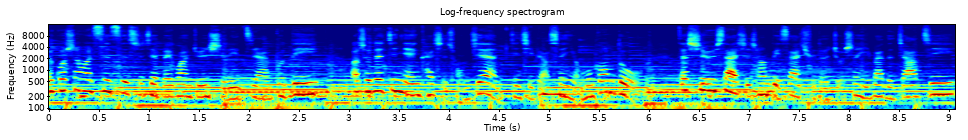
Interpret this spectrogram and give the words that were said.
德国身为四次世界杯冠军，实力自然不低。而球队今年开始重建，近期表现有目共睹，在世预赛十场比赛取得九胜一败的佳绩。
